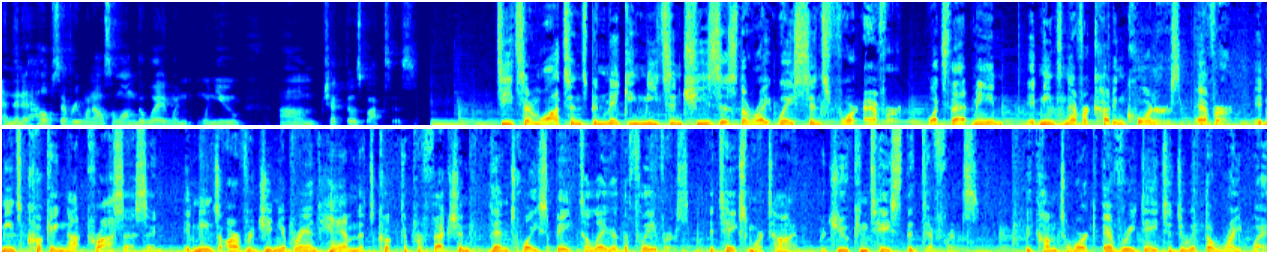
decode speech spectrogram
and then it helps everyone else along the way when when you um, check those boxes. Dietz and Watson's been making meats and cheeses the right way since forever. What's that mean? It means never cutting corners, ever. It means cooking, not processing. It means our Virginia brand ham that's cooked to perfection, then twice baked to layer the flavors. It takes more time, but you can taste the difference. We come to work every day to do it the right way,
